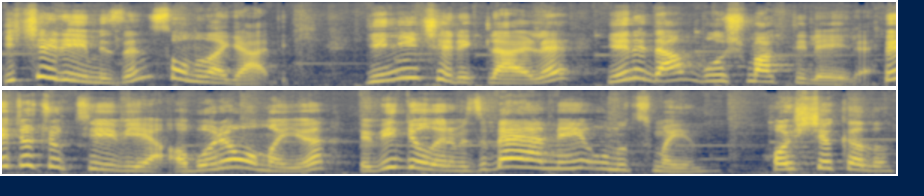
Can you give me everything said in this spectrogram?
İçeriğimizin sonuna geldik. Yeni içeriklerle yeniden buluşmak dileğiyle. Petro Türk TV'ye abone olmayı ve videolarımızı beğenmeyi unutmayın. Hoşçakalın.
